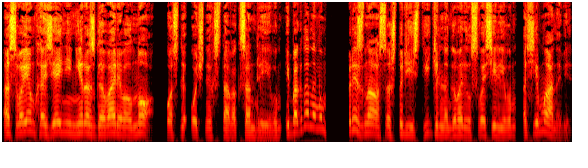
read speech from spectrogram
о своем хозяине не разговаривал, но после очных ставок с Андреевым и Богдановым признался, что действительно говорил с Васильевым о Симанове.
